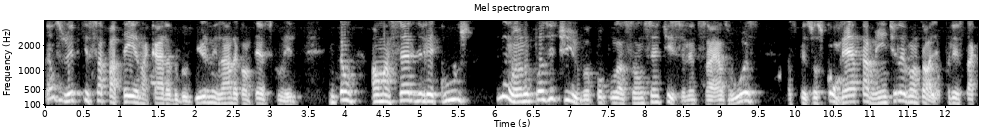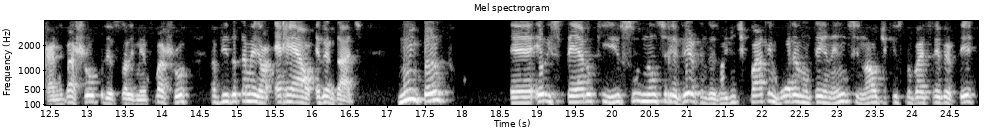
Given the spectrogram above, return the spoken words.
é um sujeito que sapateia na cara do governo e nada acontece com ele. Então, há uma série de recursos num ano positivo. A população isso. A gente sai às ruas, as pessoas corretamente levantam: olha, o preço da carne baixou, o preço dos alimentos baixou, a vida está melhor. É real, é verdade. No entanto, é, eu espero que isso não se reverta em 2024, embora eu não tenha nenhum sinal de que isso não vai se reverter,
